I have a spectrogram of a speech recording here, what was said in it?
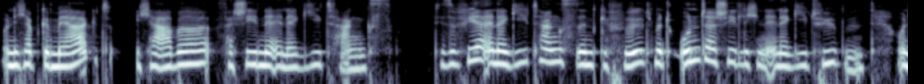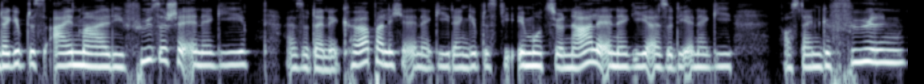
Und ich habe gemerkt, ich habe verschiedene Energietanks. Diese vier Energietanks sind gefüllt mit unterschiedlichen Energietypen. Und da gibt es einmal die physische Energie, also deine körperliche Energie, dann gibt es die emotionale Energie, also die Energie aus deinen Gefühlen.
